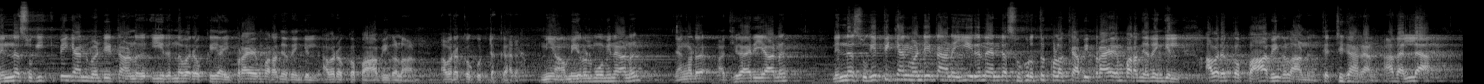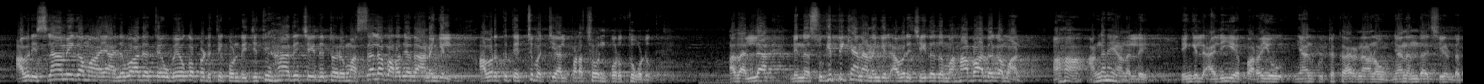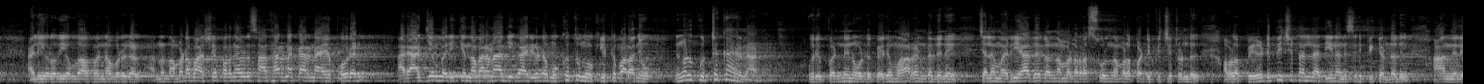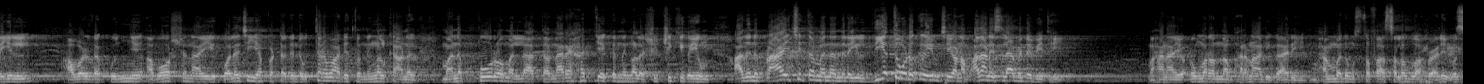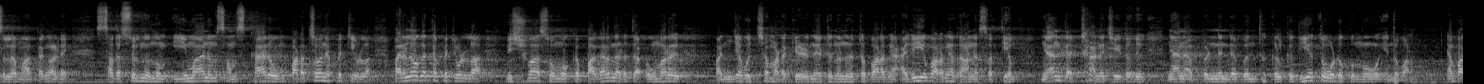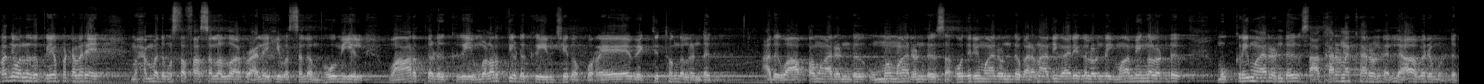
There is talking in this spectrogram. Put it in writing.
നിന്നെ സുഖിപ്പിക്കാൻ വേണ്ടിയിട്ടാണ് ഈ ഇരുന്നവരൊക്കെ അഭിപ്രായം പറഞ്ഞതെങ്കിൽ അവരൊക്കെ പാവികളാണ്. അവരൊക്കെ കുറ്റക്കാരാണ് നീ അമീറുൽ മൂമിനാണ് ഞങ്ങളുടെ അധികാരിയാണ്. നിന്നെ സുഖിപ്പിക്കാൻ വേണ്ടിയിട്ടാണ് ഈ ഇരുന്ന എന്റെ സുഹൃത്തുക്കളൊക്കെ അഭിപ്രായം പറഞ്ഞതെങ്കിൽ അവരൊക്കെ പാവികളാണ് തെറ്റുകാരാണ്. അതല്ല അവർ ഇസ്ലാമികമായ അനുവാദത്തെ ഉപയോഗപ്പെടുത്തിക്കൊണ്ട് ജിത്തിഹാദ് ചെയ്തിട്ട് ഒരു മസല പറഞ്ഞതാണെങ്കിൽ അവർക്ക് തെറ്റുപറ്റിയാൽ പടച്ചവൻ പുറത്തു കൊടുക്കും. അതല്ല നിന്നെ സുഖിപ്പിക്കാനാണെങ്കിൽ അവർ ചെയ്തത് മഹാപാതകമാണ് ആഹാ അങ്ങനെയാണല്ലേ. എങ്കിൽ അലിയെ പറയൂ ഞാൻ കുറ്റക്കാരനാണോ? ഞാൻ എന്താ ചെയ്യേണ്ടത്? അലി റതി അള്ളാഹുൻ അവറുകൾ അന്ന് നമ്മുടെ ഭാഷ പറഞ്ഞ ഒരു സാധാരണക്കാരനായ പൗരൻ ആ രാജ്യം ഭരിക്കുന്ന ഭരണാധികാരിയുടെ മുഖത്ത് നോക്കിയിട്ട് പറഞ്ഞു നിങ്ങൾ കുറ്റക്കാരനാണ്. ഒരു പെണ്ണിനോട് പെരുമാറേണ്ടതിന് ചില മര്യാദകൾ നമ്മുടെ റസൂൽ നമ്മളെ പഠിപ്പിച്ചിട്ടുണ്ട്. അവളെ പേടിപ്പിച്ചിട്ടല്ല ദീനനുസരിപ്പിക്കേണ്ടത് ആ നിലയിൽ അവളുടെ കുഞ്ഞ് അബോർഷനായി കൊല ചെയ്യപ്പെട്ടതിന്റെ ഉത്തരവാദിത്വം നിങ്ങൾക്കാണ്. മനഃപൂർവമല്ലാത്ത നരഹത്യക്ക് നിങ്ങളെ ശിക്ഷിക്കുകയും അതിന് പ്രായച്ചിത്തം എന്ന നിലയിൽ ദിയത്ത് കൊടുക്കുകയും ചെയ്യണം. അതാണ് ഇസ്ലാമിന്റെ വിധി. മഹാനായ ഉമർ എന്ന ഭരണാധികാരി മുഹമ്മദ് മുസ്തഫ സല്ലാഹു അലൈഹി വസ്ലം തങ്ങളുടെ സദസ്സിൽ നിന്നും ഈമാനും സംസ്കാരവും പടച്ചവനെ പറ്റിയുള്ള പരലോകത്തെ പറ്റിയുള്ള വിശ്വാസവും ഒക്കെ പകർന്നെടുത്ത ഉമർ പഞ്ചപുച്ഛമടക്കി എഴുന്നേറ്റ് നിന്നിട്ട് പറഞ്ഞ അലി പറഞ്ഞതാണ് സത്യം. ഞാൻ തെറ്റാണ് ചെയ്തത്. ഞാൻ ആ പെണ്ണിന്റെ ബന്ധുക്കൾക്ക് ദിയത്ത് കൊടുക്കുന്നു എന്ന് പറഞ്ഞു. ഞാൻ പറഞ്ഞു വന്നത് പ്രിയപ്പെട്ടവരെ മുഹമ്മദ് മുസ്തഫ സല്ലാഹു അലഹി വസ്ലം ഭൂമിയിൽ വാർത്തെടുക്കുകയും വളർത്തിയെടുക്കുകയും ചെയ്ത കുറേ വ്യക്തിത്വങ്ങളുണ്ട്. അത് വാപ്പമാരുണ്ട് ഉമ്മമാരുണ്ട് സഹോദരിമാരുണ്ട് ഭരണാധികാരികളുണ്ട് ഇമാമ്യങ്ങളുണ്ട് മുക്രിമാരുണ്ട് സാധാരണക്കാരുണ്ട് എല്ലാവരുമുണ്ട്.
